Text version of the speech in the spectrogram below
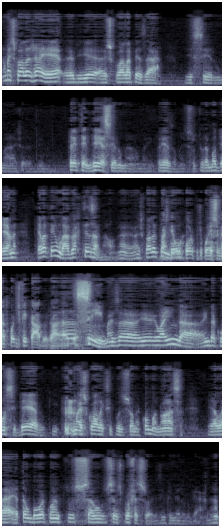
Uma escola já é, eu diria, a escola, apesar de ser uma, de pretender ser uma, uma empresa, uma estrutura moderna, ela tem um lado artesanal. Né? A escola é tão mas tem boa... um corpo de conhecimento codificado já. Né? Uh, sim, mas uh, eu ainda, ainda considero que uma escola que se posiciona como a nossa, ela é tão boa quanto são os seus professores, em primeiro lugar. Né?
